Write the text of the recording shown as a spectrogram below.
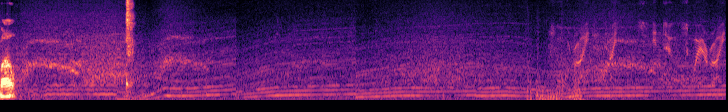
Well, Four right, tightens into square right.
